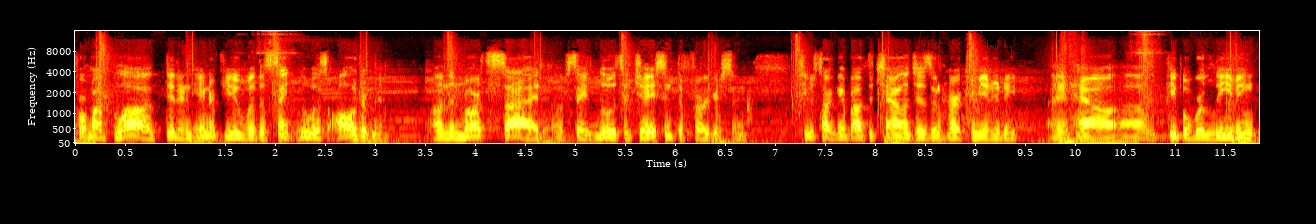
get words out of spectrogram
for my blog, did an interview with a St. Louis alderman on the north side of St. Louis, adjacent to Ferguson. She was talking about the challenges in her community and how uh, people were leaving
